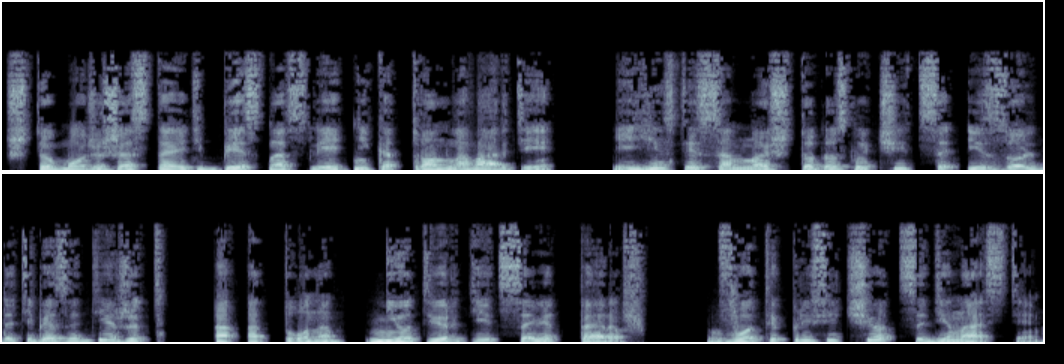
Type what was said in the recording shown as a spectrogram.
что можешь оставить без наследника трон Лавардии. И если со мной что-то случится, Изольда тебя задержит, а Атона не утвердит совет перов. Вот и пресечется династия.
